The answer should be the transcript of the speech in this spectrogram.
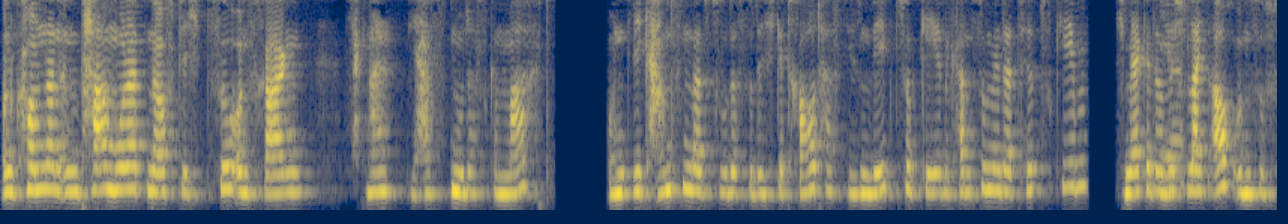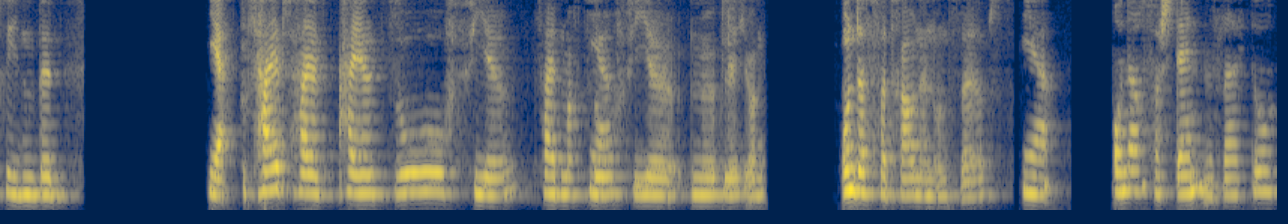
und kommen dann in ein paar Monaten auf dich zu und fragen, sag mal, wie hast du das gemacht? Und wie kam es denn dazu, dass du dich getraut hast, diesen Weg zu gehen? Kannst du mir da Tipps geben? Ich merke, dass ja. ich vielleicht auch unzufrieden bin. Ja. Zeit halt heilt so viel. Zeit macht so ja. viel möglich und, und das Vertrauen in uns selbst. Ja. Und auch Verständnis, weißt du?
